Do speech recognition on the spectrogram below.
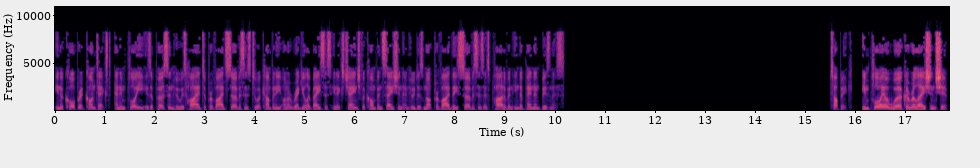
In a corporate context, an employee is a person who is hired to provide services to a company on a regular basis in exchange for compensation and who does not provide these services as part of an independent business. Employer-worker relationship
